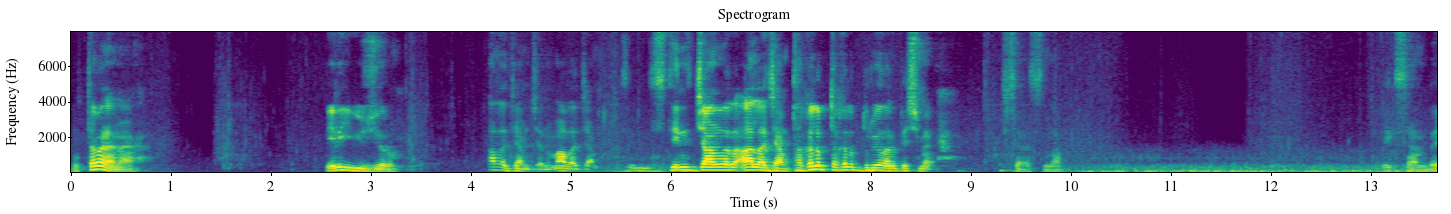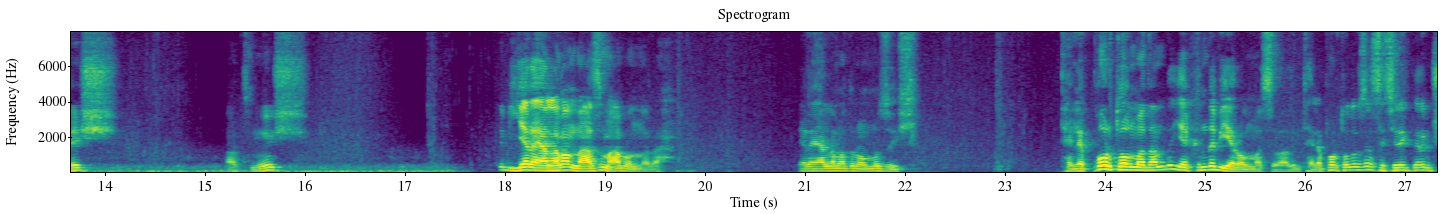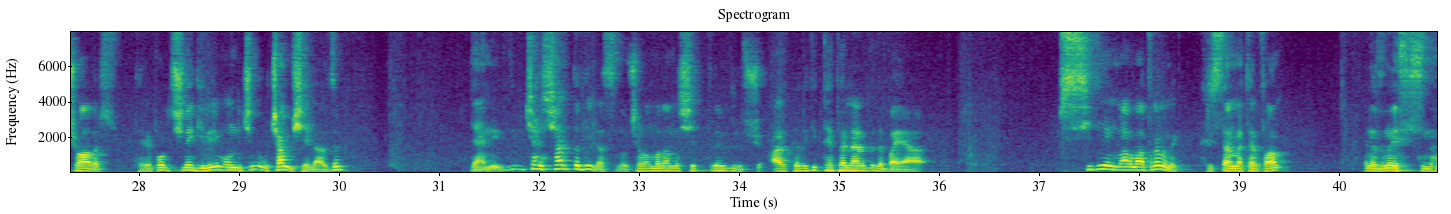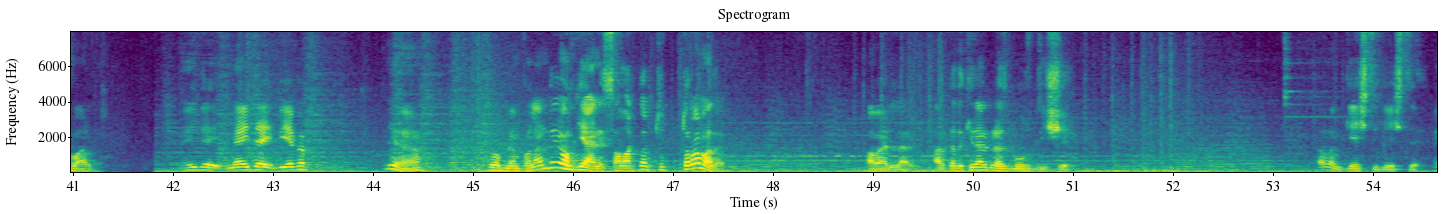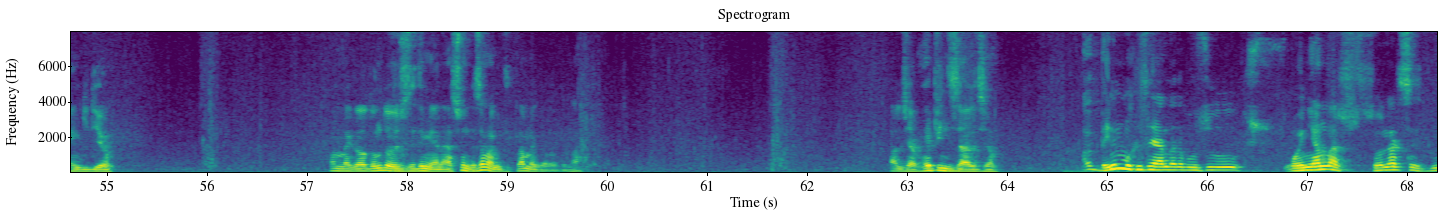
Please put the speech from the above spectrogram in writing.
Muhtemelen ha. Deli gibi yüzüyorum. Alacağım canım alacağım. Deniz canlıları alacağım. Takılıp takılıp duruyorlar peşime. İstersin lan. 85 60 Bir yer ayarlamam lazım abi onlara. Yer ayarlamadan olmaz o iş. Teleport olmadan da yakında bir yer olması lazım. Teleport olursa seçeneklerim çoğalır. Teleport içine gireyim onun için de uçan bir şey lazım. Yani uçan şart da değil aslında. Uçan olmadan da şettirebiliriz. Şu arkadaki tepelerde de bayağı CD'nin var mı hatırlamıyorum. Kristal metal falan. En azından eskisinde vardı. Mayday, Mayday have a... Ya. Problem falan da yok yani. Salaklar tutturamadı. Haberler. Arkadakiler biraz bozdu işi. Tamam geçti geçti. Ben gidiyorum. Ben Megalodon'u da özledim yani. En son ne zaman bittik lan Megalodon'a? Alacağım. Hepinizi alacağım. Abi benim mi hız ayarları bozuk? Oynayanlar söylersiniz. Bu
